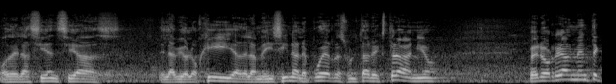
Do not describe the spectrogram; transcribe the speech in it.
o de las ciencias de la biología, de la medicina, le puede resultar extraño, pero realmente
